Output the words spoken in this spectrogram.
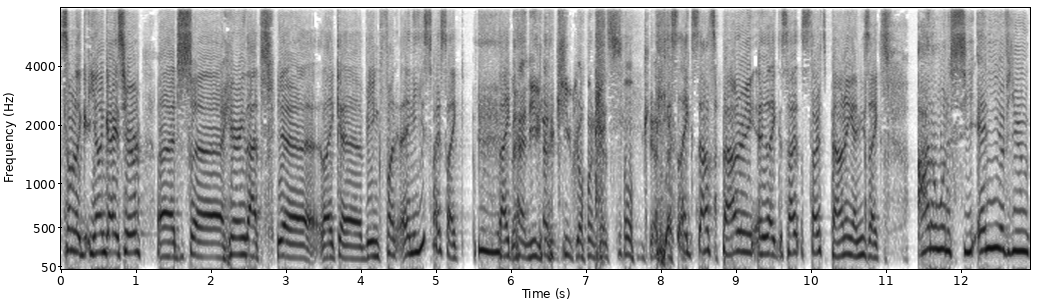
Some of the young guys here, uh, just uh, hearing that, yeah, like uh, being fun, and he's starts like, like Man, you gotta keep going. That's so good. he's like starts pounding and like starts pounding and he's like i don't want to see any of you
